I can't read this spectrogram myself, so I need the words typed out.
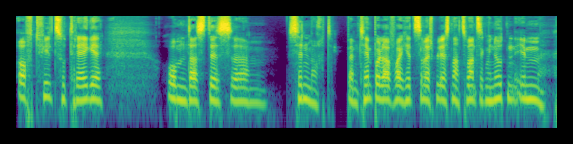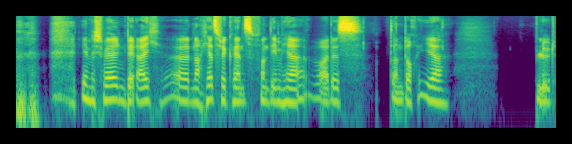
oft viel zu träge, um dass das ähm, Sinn macht. Beim Tempolauf war ich jetzt zum Beispiel erst nach 20 Minuten im, im Schwellenbereich äh, nach Herzfrequenz. Von dem her war das dann doch eher blöd.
